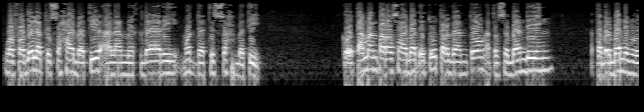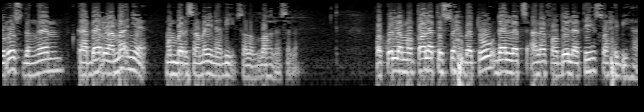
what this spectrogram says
wa fadilatu sahabati ala miqdari muddati sahbati. Keutamaan para sahabat itu tergantung atau sebanding atau berbanding lurus dengan kadar lamanya membersamai Nabi sallallahu alaihi wasallam. Fa kullama talati suhbatu dallat ala fadilati sahibiha.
